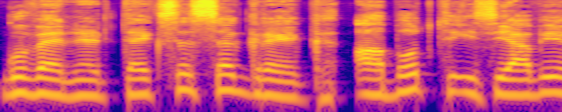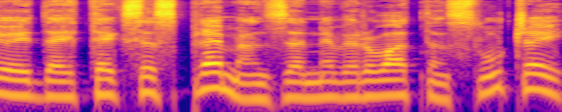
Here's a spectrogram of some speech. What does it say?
Guverner Teksasa Greg Abbott izjavio je da je Teksas spreman za neverovatan slučaj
